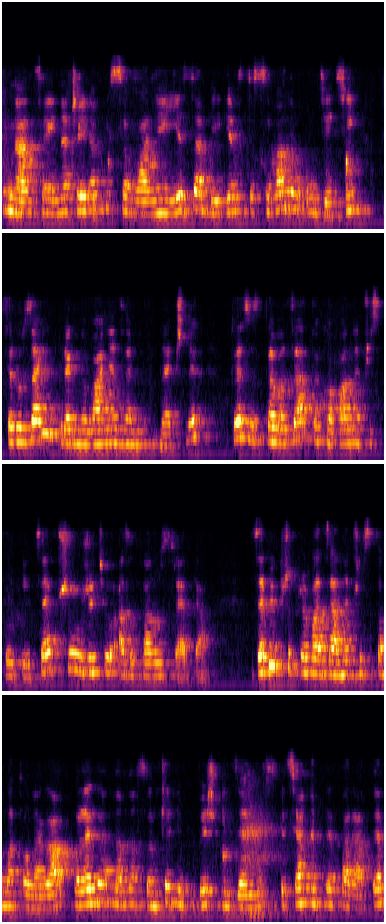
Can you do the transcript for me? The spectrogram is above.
Impregnacja, inaczej lapisowanie, jest zabiegiem stosowanym u dzieci w celu zaimpregnowania zębów mlecznych, które zostały zaatakowane przez próchnicę przy użyciu azotanu srebra. Zabieg przeprowadzany przez stomatologa polega na nasączeniu powierzchni zębów specjalnym preparatem,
